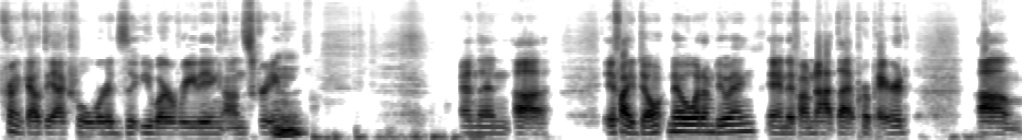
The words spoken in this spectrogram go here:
crank out the actual words that you are reading on screen. Mm-hmm. And then uh, if I don't know what I'm doing and if I'm not that prepared, um,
